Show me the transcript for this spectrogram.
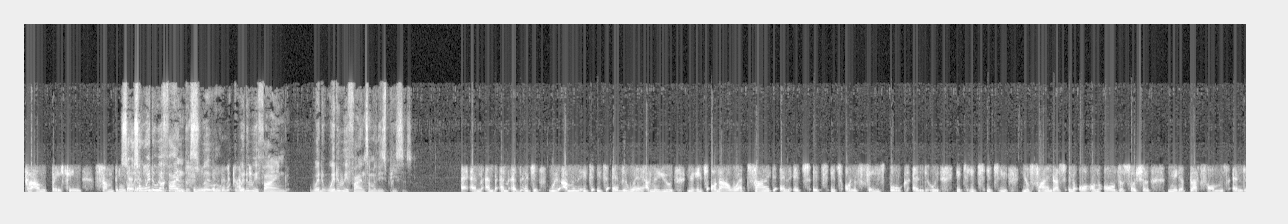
groundbreaking. Something so, that so where do we find this? Where, where do we find find where, where do we find some of these pieces? and and, and, and we, I mean, it's everywhere. I mean, you, you, it's on our website and it's it's it's on Facebook and we, it's it's you find us in all, on all the social media platforms and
